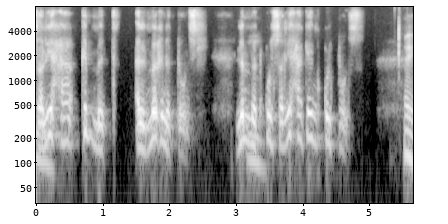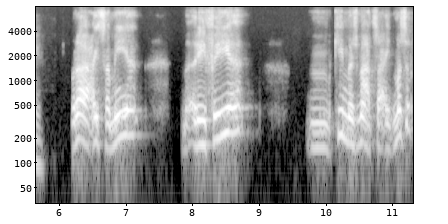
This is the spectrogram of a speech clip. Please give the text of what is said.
صليحة قمة المغنى التونسي. لما مم. تقول صليحة كان تقول تونس أي. امرأة عصامية ريفية م- كيما جماعة صعيد مصر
